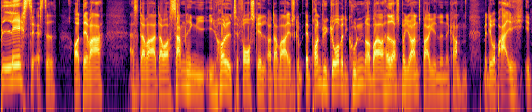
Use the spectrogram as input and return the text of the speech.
blæste afsted. Og det var, altså, der var, der var sammenhæng i, i hold til forskel, og der var, FC Brøndby gjorde, hvad de kunne, og var, havde også et par hjørnespark i indledningen af kampen. Men det var bare et, et,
